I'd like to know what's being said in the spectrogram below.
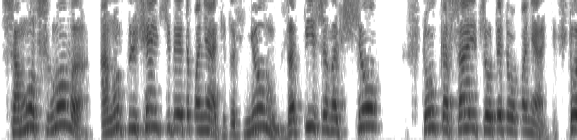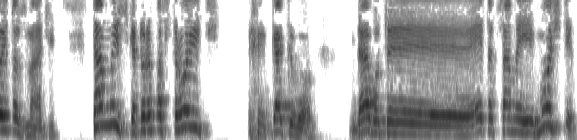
Само слово, оно включает в себя это понятие. То есть в нем записано все, что касается вот этого понятия. Что это значит? Та мысль, которая построить, как его, да, вот э, этот самый мостик,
